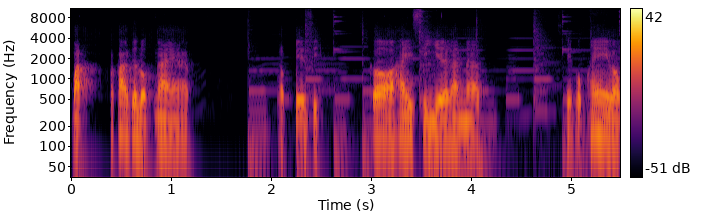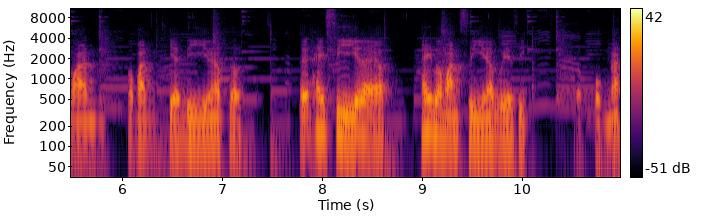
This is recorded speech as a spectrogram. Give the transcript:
หมัดค่อนข้างจะหลบง่ายนะครับกับเบสิก ก็ให้ C แล้วกันนะครับที่ผมให้ประมาณประมาณเทียดีนะครับให้ให้ C ก็ได้ครับ ให้ประมาณ C นะเบสิกกับผมนะ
